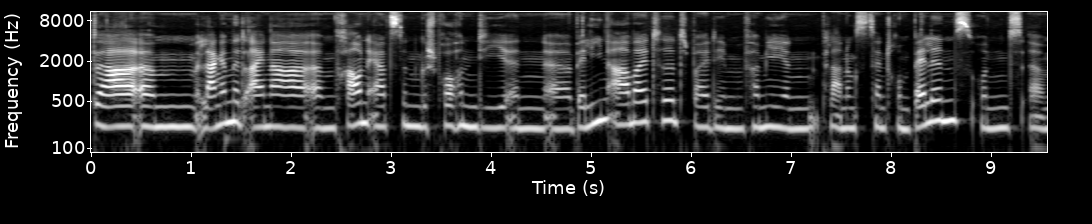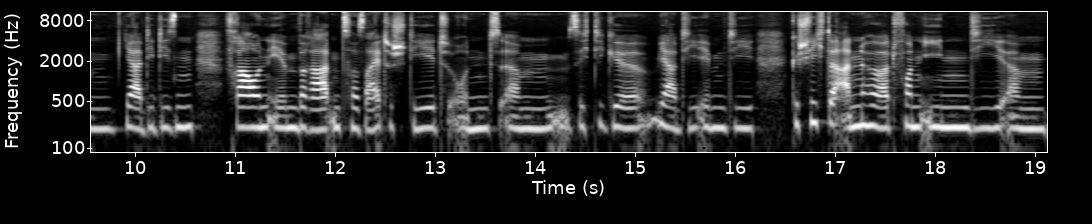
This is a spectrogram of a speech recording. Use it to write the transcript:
da ähm, lange mit einer ähm, Frauenärztin gesprochen, die in äh, Berlin arbeitet, bei dem Familienplanungszentrum Balance und ähm, ja, die diesen Frauen eben beratend zur Seite steht und ähm, sich die, ja, die eben die Geschichte anhört von ihnen, die ähm,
